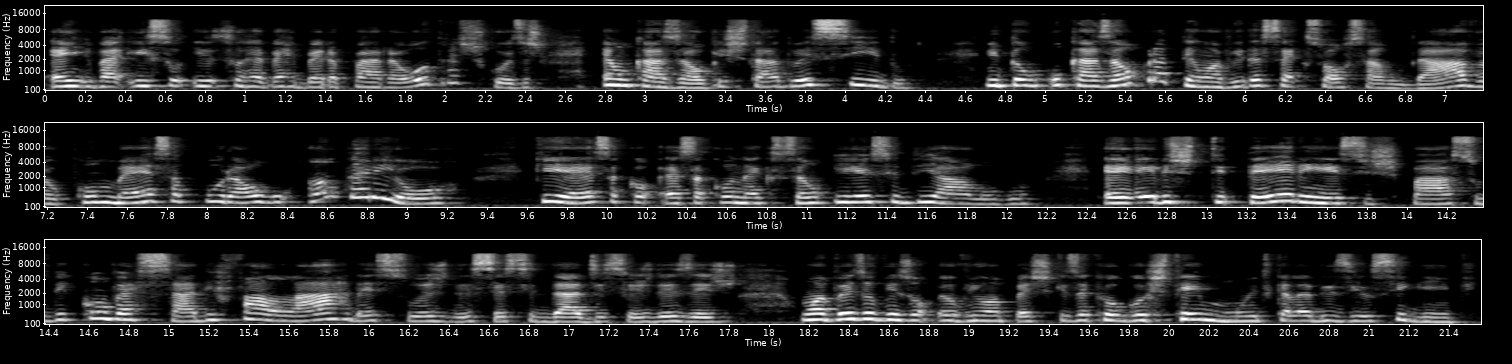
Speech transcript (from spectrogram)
é, isso, isso reverbera para outras coisas. É um casal que está adoecido. Então, o casal, para ter uma vida sexual saudável, começa por algo anterior, que é essa, essa conexão e esse diálogo. É eles terem esse espaço de conversar, de falar das suas necessidades e seus desejos. Uma vez eu vi, eu vi uma pesquisa que eu gostei muito, que ela dizia o seguinte:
